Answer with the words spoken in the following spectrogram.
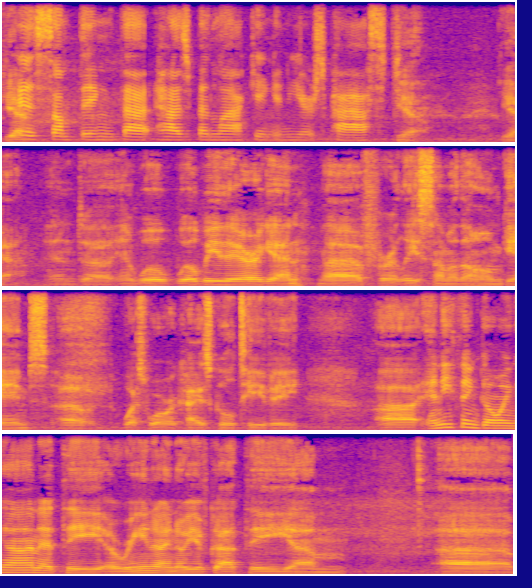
Yeah. is something that has been lacking in years past. Yeah, yeah, and uh, and we'll we'll be there again uh, for at least some of the home games. Uh, West Warwick High School TV. Uh, anything going on at the arena? I know you've got the um, uh,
